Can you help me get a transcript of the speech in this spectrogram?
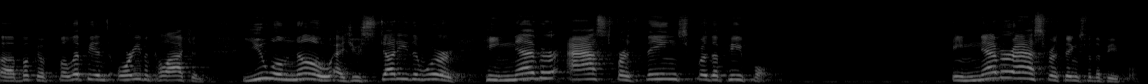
uh, book of Philippians, or even Colossians, you will know as you study the word, he never asked for things for the people. He never asked for things for the people.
